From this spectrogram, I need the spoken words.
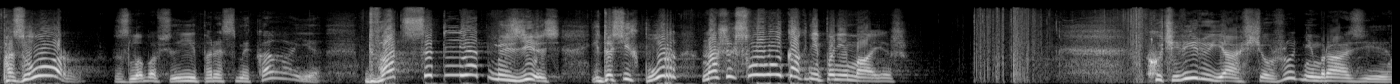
Позор! Злоба всю її пересмикає. Двадцать лет мы здесь, и до сих пор наших слов не понимаешь. Хоч і вірю я, що в жоднім разі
